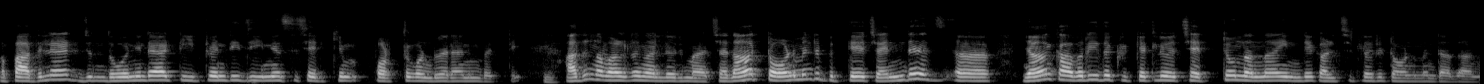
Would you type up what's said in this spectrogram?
അപ്പൊ അതിലെ ധോണിന്റെ ആ ടി ട്വന്റി ജീനിയസ് ശരിക്കും പുറത്ത് കൊണ്ടുവരാനും പറ്റി. അത് വളരെ നല്ലൊരു മാച്ചായിരുന്നു ആ ടൂർണമെന്റ് പ്രത്യേകിച്ച് എന്റെ ഞാൻ കവർ ചെയ്ത ക്രിക്കറ്റിൽ വെച്ച് ഏറ്റവും നന്നായി ഇന്ത്യ കളിച്ചിട്ടുള്ള ഒരു ടൂർണമെന്റ് അതാണ്.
